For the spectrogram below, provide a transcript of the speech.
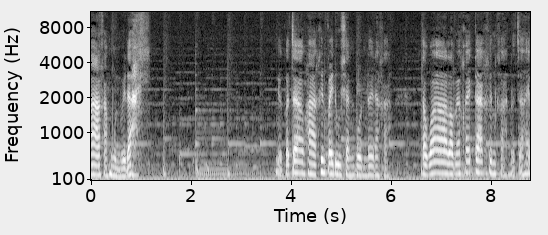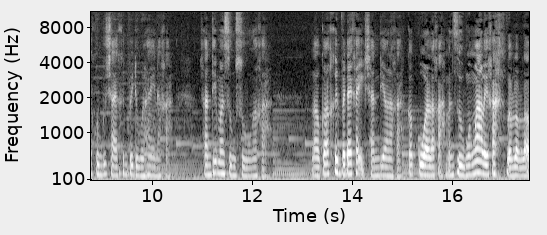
มากค่ะ หมุนไม่ได้ เดี๋ยวก็จะพาขึ้นไปดูชั้นบนด้วยนะคะ แต่ว่าเราไม่ค่อยกล้าขึ้นค่ะ เดี๋ยวจะให้คุณผู้ชายขึ้นไปดูให้นะคะ ชั้นที่มันสูงๆอะค่ะ เราก็ขึ้นไปได้แค่อีกชั้นเดียวนะคะ ก็กลัวแล้วค่ะ มันสูงมากๆเลยค่ะสำหรับเรา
